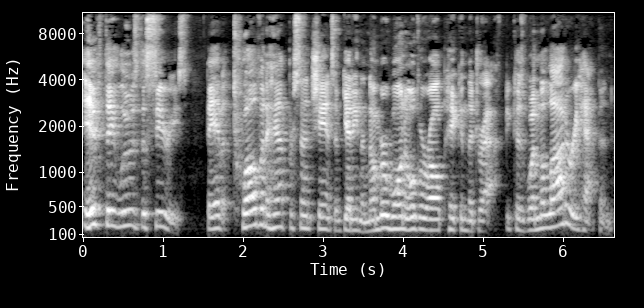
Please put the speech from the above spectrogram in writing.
if they lose the series, they have a 12.5% chance of getting the number one overall pick in the draft because when the lottery happened,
